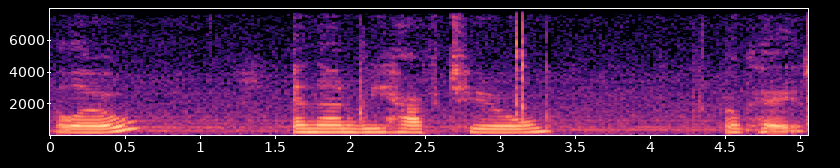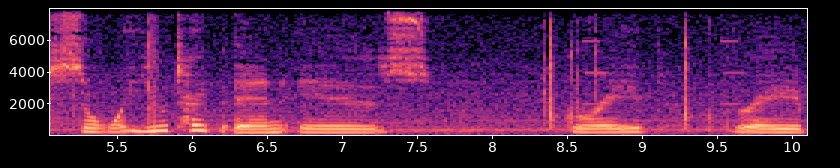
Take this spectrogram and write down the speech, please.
Hello? And then we have to, okay, so what you type in is grape, grape,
